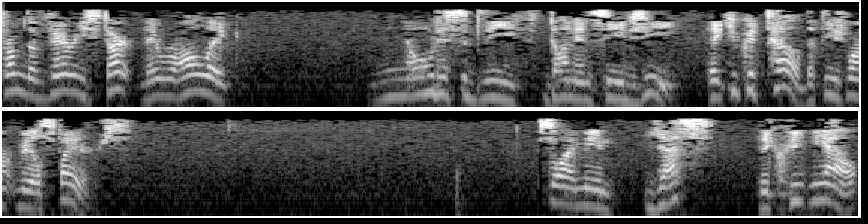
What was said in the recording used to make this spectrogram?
from the very start, they were all like noticeably done in CG. Like you could tell that these weren't real spiders. So I mean, yes, they creeped me out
